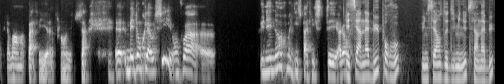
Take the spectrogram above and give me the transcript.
évidemment à Paris, à la France et tout ça. Euh, mais donc là aussi, on voit une énorme disparité. Alors, Et c'est un abus pour vous? Une séance de 10 minutes, c'est un abus?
